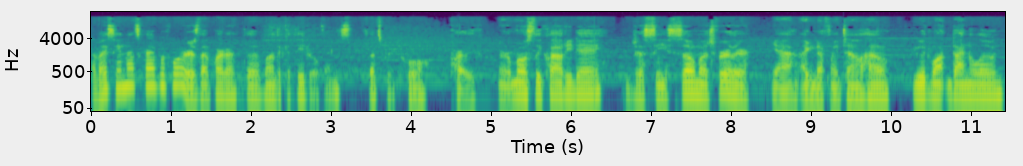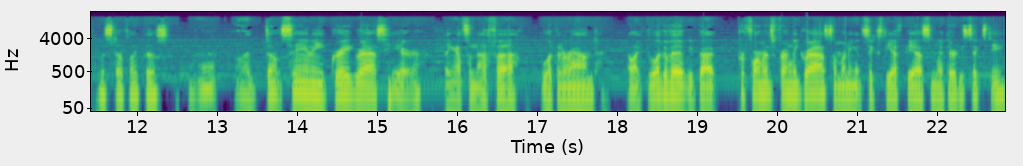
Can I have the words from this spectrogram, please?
Have I seen that sky before, or is that part of the one of the cathedral things? That's pretty cool. Partly or mostly cloudy day. Just see so much further. Yeah, I can definitely tell how you would want DynDOLOD with stuff like this. Uh, I don't see any gray grass here. I think that's enough uh, looking around. I like the look of it. We've got performance friendly grass. I'm running at 60 FPS in my 3060.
